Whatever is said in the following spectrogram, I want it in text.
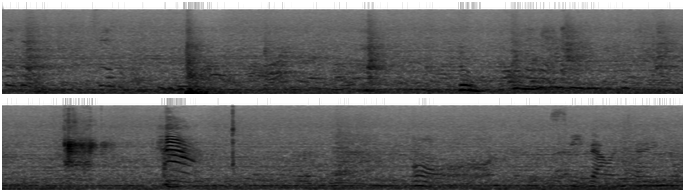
Aww, sweet Valentine.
